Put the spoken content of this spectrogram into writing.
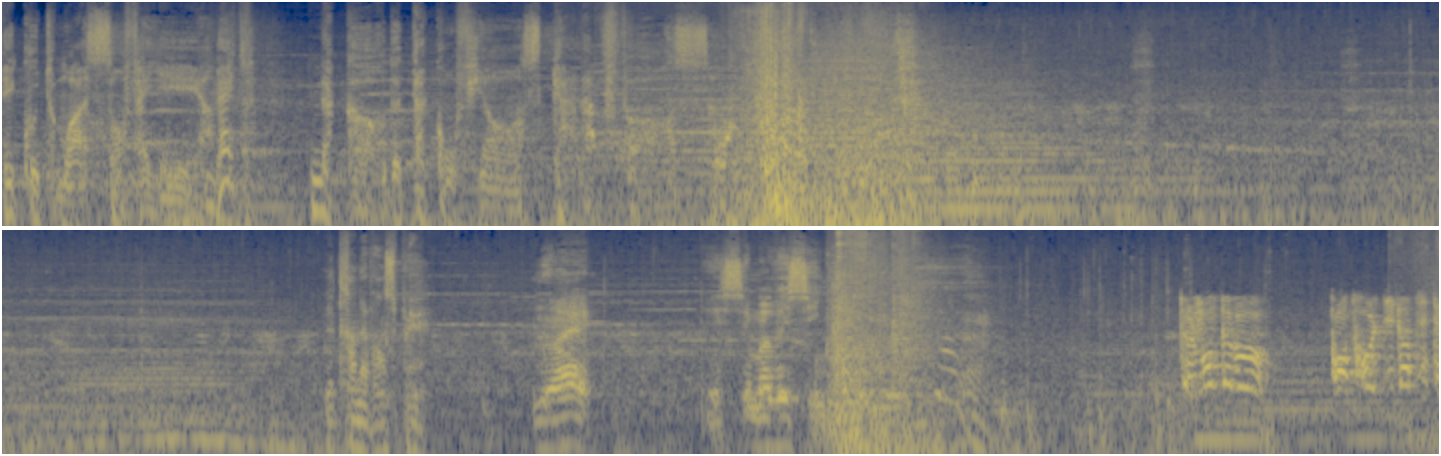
Écoute-moi sans faillir. Maître N'accorde ta confiance qu'à la force. Le train n'avance plus. Ouais. Et c'est mauvais signe. Tout le monde debout Contrôle d'identité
